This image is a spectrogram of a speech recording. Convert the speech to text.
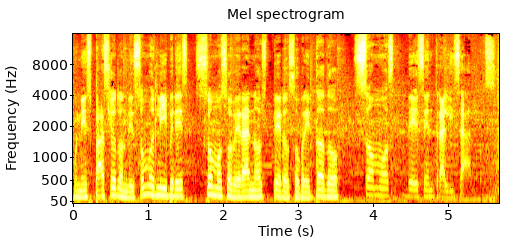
un espacio donde somos libres, somos soberanos, pero sobre todo somos descentralizados.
